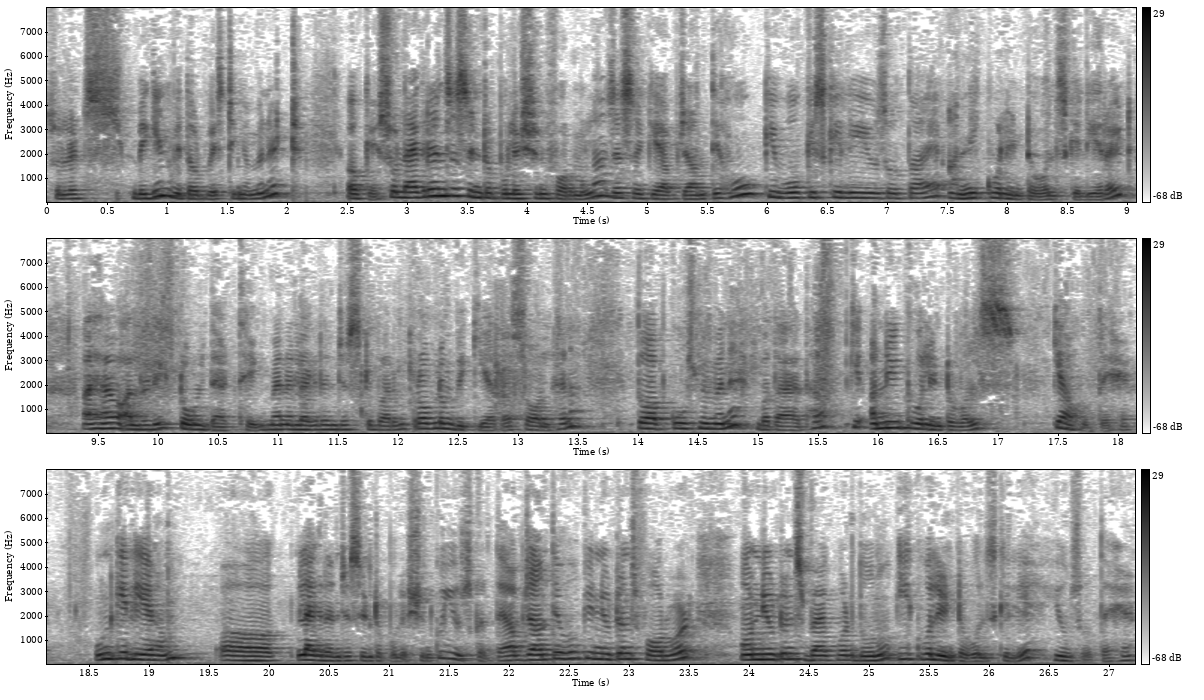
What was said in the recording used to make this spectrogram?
So let's begin without wasting a minute okay so Lagrange's interpolation formula जैसे कि आप जानते हो कि वो किसके लिए यूज़ होता है? अनइक्वल इंटरवल्स के लिए right I have already told that thing मैंने लैग्रेंजस के बारे में प्रॉब्लम भी किया था सॉल्व है ना? तो आपको उसमें मैंने बताया था कि अनइक्वल इंटरवल्स क्या होते हैं। उनके लिए हम लैग्रेंजस इंटरपोलेशन को यूज़ करते हैं। आप जानते हो कि न्यूटन्स फॉरवर्ड और न्यूटन्स बैकवर्ड दोनों इक्वल इंटरवल्स के लिए यूज़ होते हैं।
